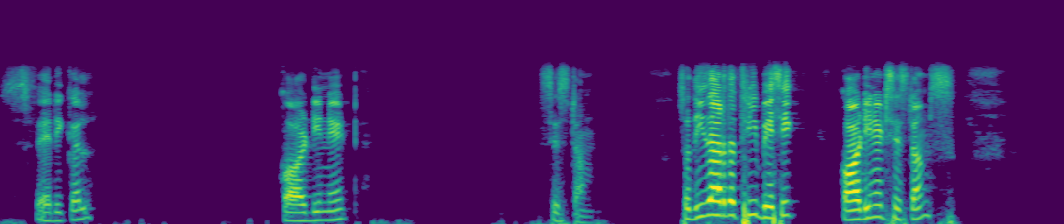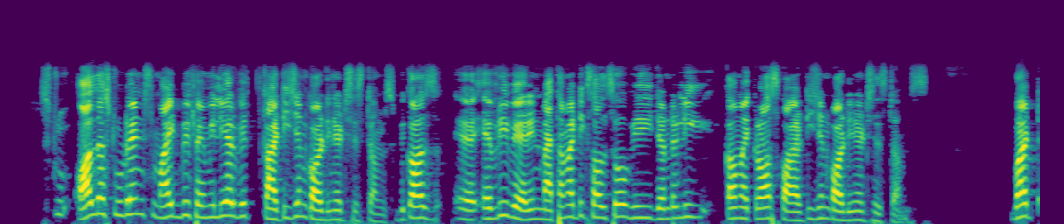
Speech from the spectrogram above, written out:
Spherical coordinate system. So these are the three basic coordinate systems. All the students might be familiar with Cartesian coordinate systems because uh, everywhere in mathematics also we generally come across Cartesian coordinate systems. But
